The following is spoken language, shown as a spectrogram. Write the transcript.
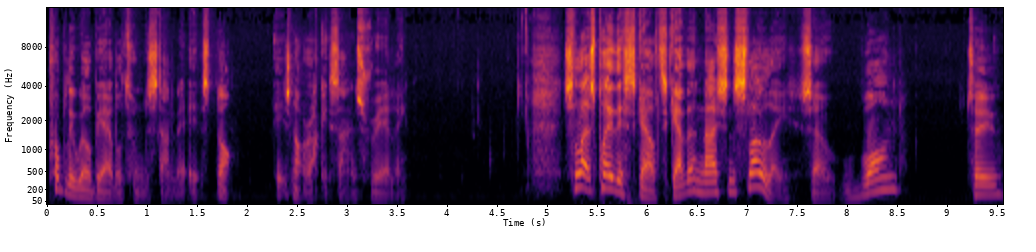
probably will be able to understand it. It's not, it's not rocket science, really. So let's play this scale together nice and slowly. So one, two,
